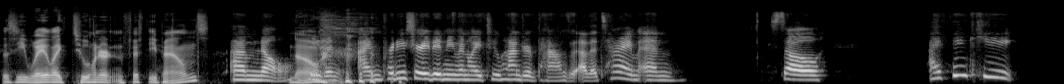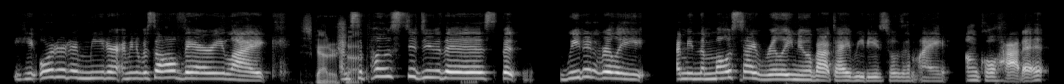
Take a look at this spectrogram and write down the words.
Does he weigh like 250 pounds? Um, no, No? I'm pretty sure he didn't even weigh 200 pounds at the time. And so I think he, he ordered a meter. I mean, it was all very like, I'm supposed to do this, but we didn't really. I mean, the most I really knew about diabetes was that my uncle had it,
